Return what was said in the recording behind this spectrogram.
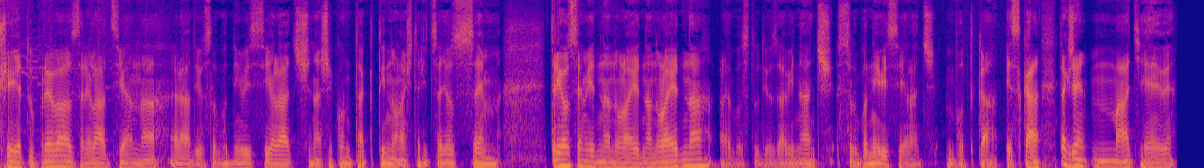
duše je tu pre vás, relácia na Rádio Slobodný vysielač, naše kontakty 048 381 0101 alebo studiozavinač slobodnyvysielač.sk Takže máte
